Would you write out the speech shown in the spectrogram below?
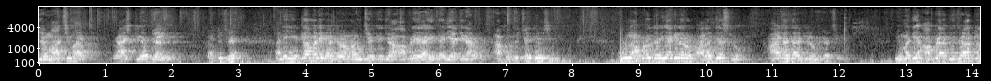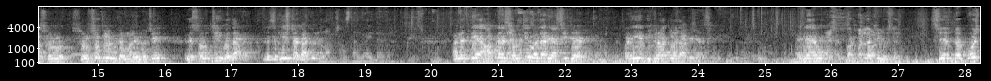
જે માછીમાર રાષ્ટ્રીય અભિયાન કાઢ્યું છે. અને એટલા માટે કાઢવામાં આવ્યું છે કે જે આપણે અહીં દરિયા કિનારો આખો વેચાઈ રહ્યો છે. કુલ આપણો દરિયા કિનારો ભારત દેશનો આઠ હજાર કિલોમીટર છે. એમાંથી આપણા ગુજરાતનો સોળ, સોળસો કિલોમીટર મળેલો છે એટલે સૌથી વધારે, એટલે કે વીસ ટકા અને તે આપણે સૌથી વધારે રાશિ છે, પણ એ ગુજરાતમાં જ આવી રહ્યા છે. એટલે લખેલું છે. સેવ ધ કોસ્ટ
